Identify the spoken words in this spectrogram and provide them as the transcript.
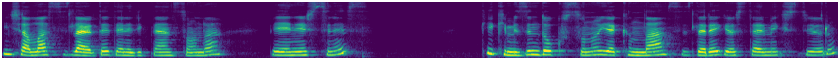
İnşallah sizler de denedikten sonra beğenirsiniz. Kekimizin dokusunu yakından sizlere göstermek istiyorum.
